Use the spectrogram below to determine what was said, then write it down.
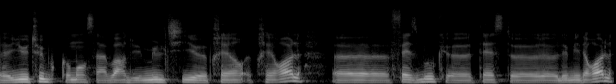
YouTube commence à avoir du multi-pré-roll, euh, Facebook euh, teste le mid-roll.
